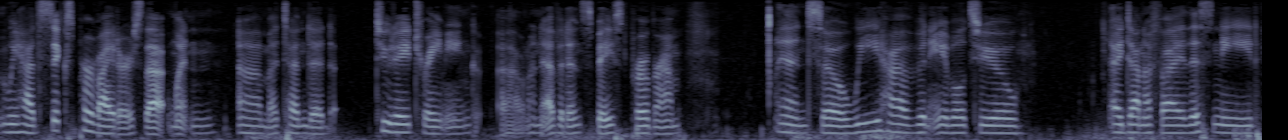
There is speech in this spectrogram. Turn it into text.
We had six providers that went and um, attended two day training on an evidence based program. And so we have been able to identify this need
